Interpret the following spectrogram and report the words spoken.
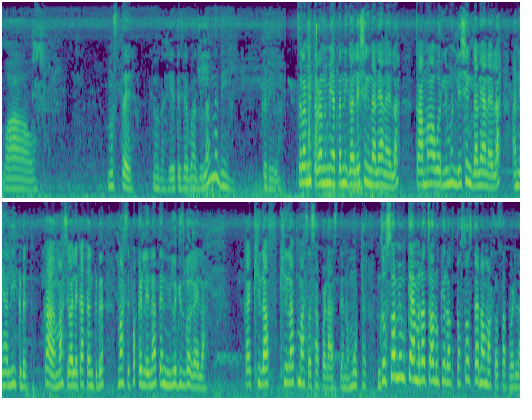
वाव. मस्त आहे. बघा हे त्याच्या बाजूला नदी कडेला. चला मित्रांनो मी आता निघाले शेंगदाणे आणायला. कामं आवरली म्हणली शेंगदाणे आणायला. आणि आली इकडं का मासेवाल्या काकांकडं. मासे पकडले ना त्यांनी लगेच बघायला. काय खिलाफ खिलाफ मासा सापडला आज त्यांना मोठा. जसा मी कॅमेरा चालू केला तसाच त्यांना मासा सापडला.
